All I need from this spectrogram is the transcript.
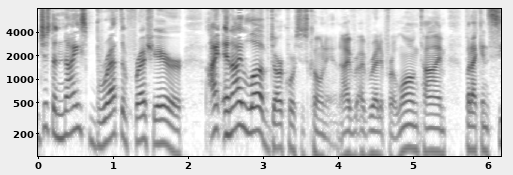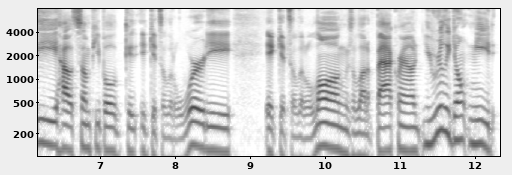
just a nice breath of fresh air. I and I love Dark Horse's Conan. I've I've read it for a long time, but I can see how some people it gets a little wordy. It gets a little long. There's a lot of background. You really don't need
